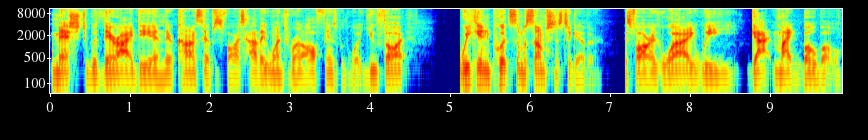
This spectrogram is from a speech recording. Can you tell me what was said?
meshed with their idea and their concepts as far as how they wanted to run offense with what you thought? We can put some assumptions together as far as why we got Mike Bobo.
